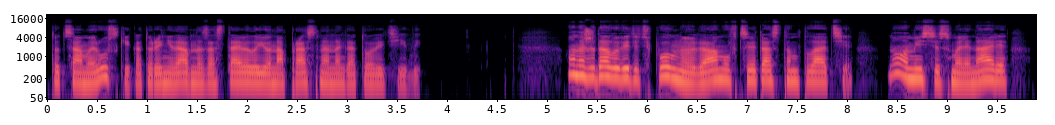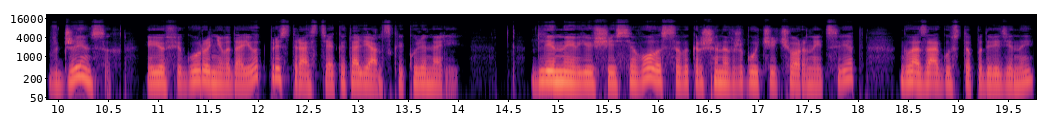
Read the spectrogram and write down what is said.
тот самый русский, который недавно заставил ее напрасно наготовить еды. Он ожидал увидеть полную даму в цветастом платье, но миссис Малинари в джинсах, ее фигура не выдает пристрастия к итальянской кулинарии. Длинные вьющиеся волосы выкрашены в жгучий черный цвет, глаза густо подведены.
